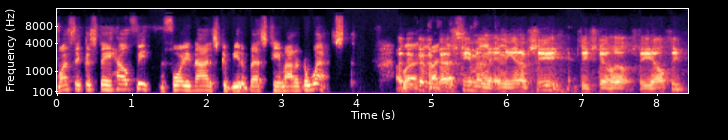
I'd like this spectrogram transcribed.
once they could stay healthy, the 49ers could be the best team out of the West. I but, think they're the like best team in, in the NFC if they still stay healthy.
